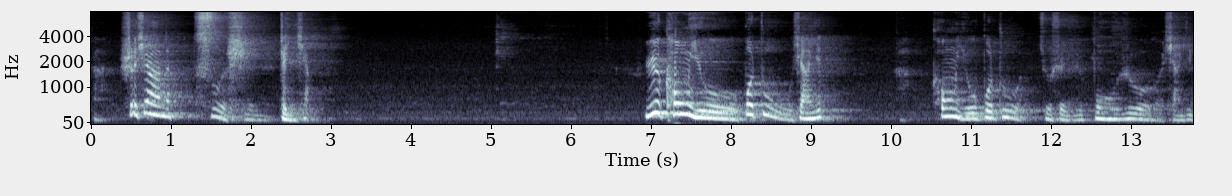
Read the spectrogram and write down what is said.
啊，实相呢，事实真相，与空有不住相应。啊，空有不住，就是与般若相应。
